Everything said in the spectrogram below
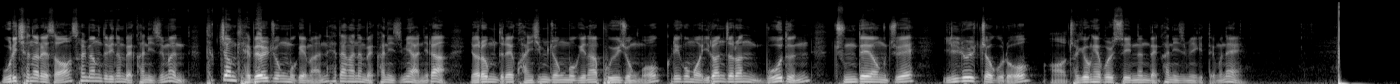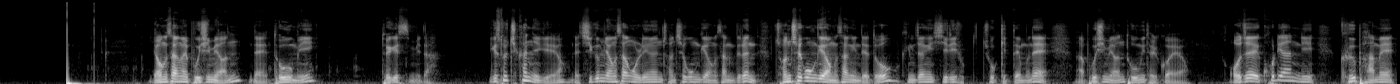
우리 채널에서 설명드리는 메커니즘은 특정 개별 종목에만 해당하는 메커니즘이 아니라 여러분들의 관심 종목이나 보유 종목 그리고 뭐 이런저런 모든 중대형주에 일률적으로 어, 적용해 볼 수 있는 메커니즘이기 때문에 영상을 보시면 네, 도움이 되겠습니다. 이게 솔직한 얘기예요. 네, 지금 영상 올리는 전체 공개 영상들은 전체 공개 영상인데도 굉장히 질이 좋, 기 때문에 아, 보시면 도움이 될 거예요. 어제 코리안리 그 밤에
